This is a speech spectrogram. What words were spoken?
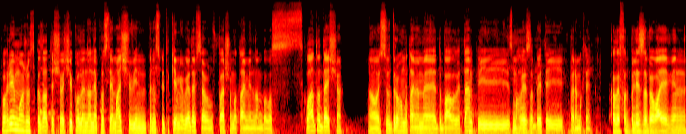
По грі можу сказати, що очікували на непростий матч. Він, в принципі, таким і видався. В першому таймі нам було складно дещо. Ось в другому таймі ми додали темп і змогли забити і перемогти. Коли футболіст забиває, він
